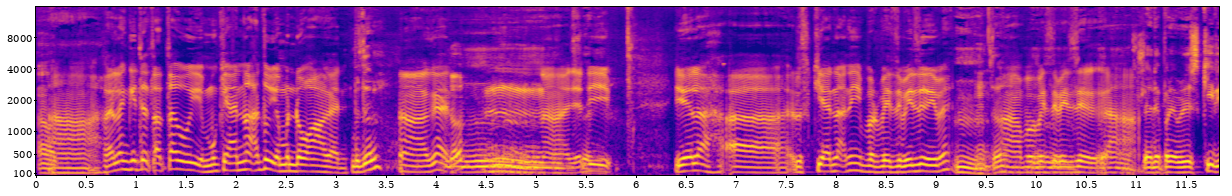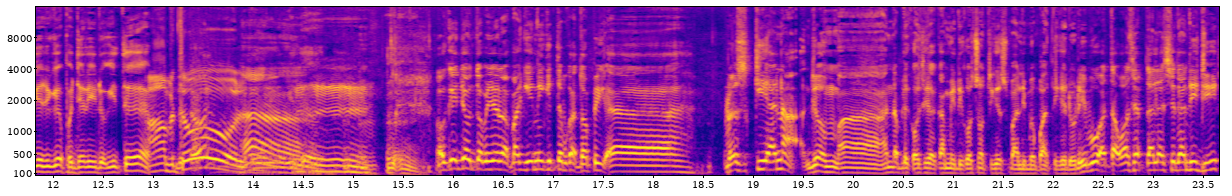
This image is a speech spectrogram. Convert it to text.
Ha. Ah, kadang kita tak tahu eh, mungkin anak tu yang mendoakan. Betul? Ha kan? Betul. Hmm. Nah, jadi Yelah uh, Rezeki anak ni Berbeza-beza ya, Hmm, betul. ha, Berbeza-beza ha. Selain daripada rezeki dia juga penjari hidup kita kan. Ah betul. Ah. Hmm. Okey, jom untuk menjawab pagi ni kita buka topik uh, rezeki anak. Jom uh, anda boleh kongsikan kami di 0395432000 atau WhatsApp talian sedang Digi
